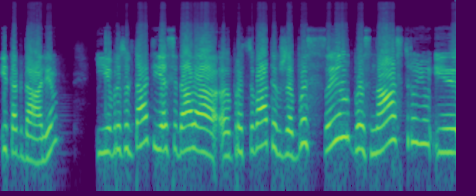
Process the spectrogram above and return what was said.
і так далі. І в результаті я сідала е, працювати вже без сил, без настрою і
